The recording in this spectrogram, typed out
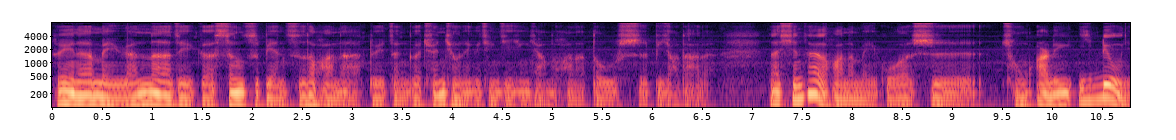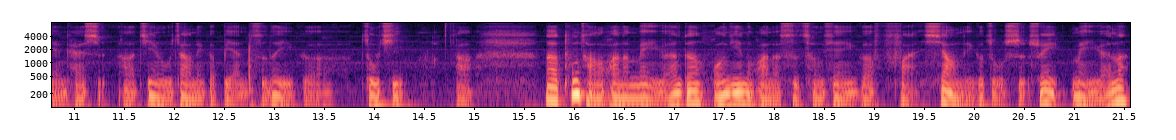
所以呢，美元呢这个升值贬值的话呢，对整个全球的一个经济影响的话呢，都是比较大的。那现在的话呢，美国是从二零一六年开始啊，进入这样的一个贬值的一个周期啊。那通常的话呢，美元跟黄金的话呢是呈现一个反向的一个走势，所以美元呢，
